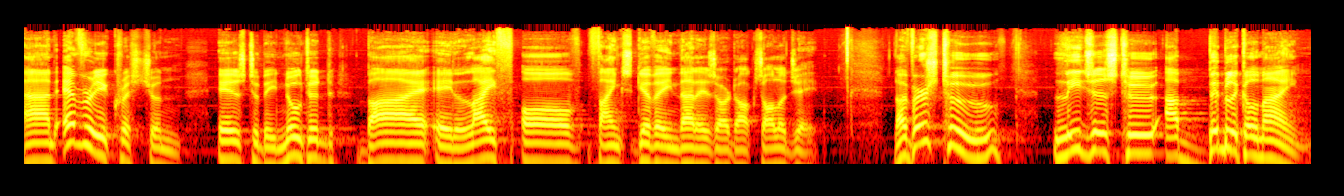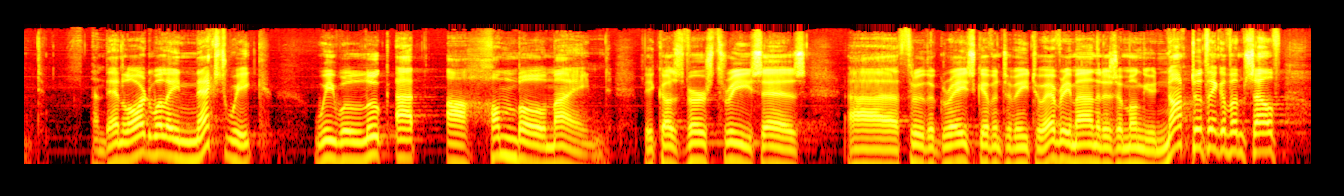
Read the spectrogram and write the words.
And every Christian is to be noted by a life of thanksgiving. That is our doxology. Now, verse 2 leads us to a biblical mind. And then, Lord willing, next week we will look at a humble mind because verse 3 says, uh, Through the grace given to me to every man that is among you, not to think of himself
